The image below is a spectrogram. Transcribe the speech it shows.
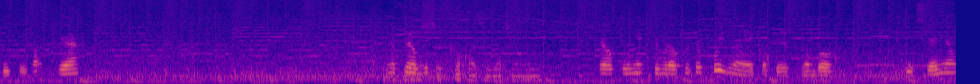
kultywację. No to ja, Jeszcze kopać zacząłem. ja ogólnie w tym roku to późno je kopię, no bo jesienią,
